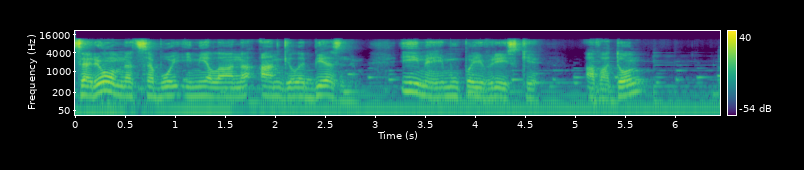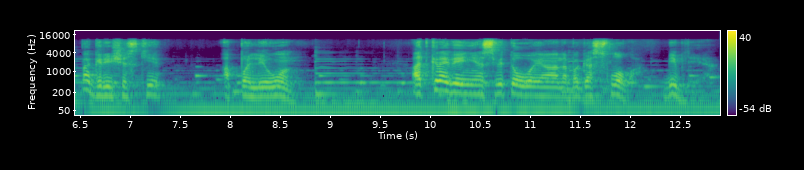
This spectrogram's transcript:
Царем над собой имела она ангела бездным. Имя ему по-еврейски Авадон, по-гречески Аполеон. Откровение святого Иоанна Богослова, Библия.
